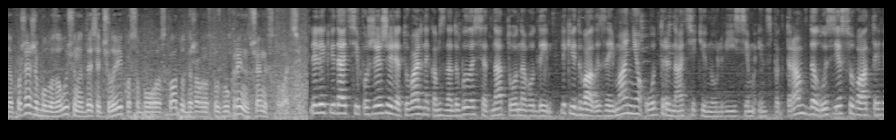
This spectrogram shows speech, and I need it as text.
даної пожежі було залучено 10 чоловік особового складу Державної служби України звичайних ситуацій. Для ліквідації пожежі рятувальникам знадобилася одна тонна води. Ліквідували займання о 13.08. Інспекторам вдалося з'ясувати,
